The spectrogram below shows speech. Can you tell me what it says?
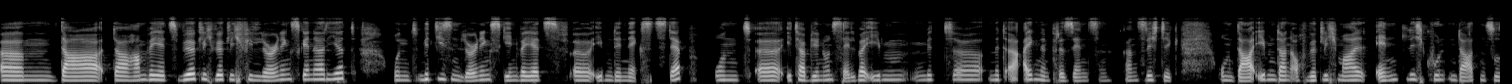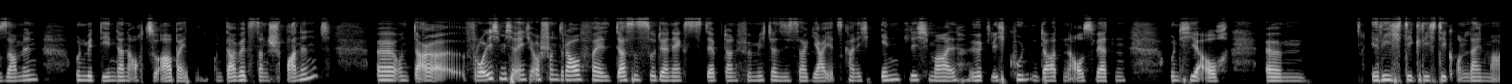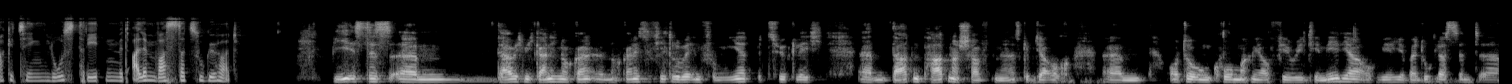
Ähm, da, da haben wir jetzt wirklich, wirklich viel Learnings generiert. Und mit diesen Learnings gehen wir jetzt äh, eben den Next Step und äh, etablieren uns selber eben mit, äh, mit eigenen Präsenzen. Ganz richtig. Um da eben dann auch wirklich mal endlich Kundendaten zu sammeln und mit denen dann auch zu arbeiten. Und da wird es dann spannend äh, und da freue ich mich eigentlich auch schon drauf, weil das ist so der Next Step dann für mich, dass ich sage, ja, jetzt kann ich endlich mal wirklich Kundendaten auswerten und hier auch ähm, richtig, richtig Online-Marketing lostreten mit allem, was dazugehört. Wie ist es, ähm, da habe ich mich gar nicht noch, gar, noch gar nicht so viel darüber informiert bezüglich ähm, Datenpartnerschaften. Ja. Es gibt ja auch ähm, Otto und Co. machen ja auch viel Retail Media. Auch wir hier bei Douglas sind, äh,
